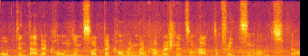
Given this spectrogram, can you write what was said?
ob denn da wer kommt und sollte er kommen, dann kann man schnell zum Handtuch flitzen und ja,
